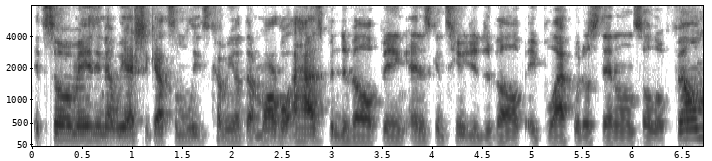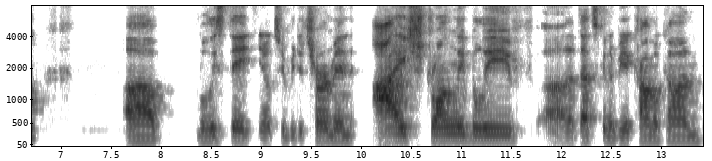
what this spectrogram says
it's so amazing that we actually got some leaks coming out that Marvel has been developing and is continuing to develop a Black Widow standalone solo film. Uh, release date, you know, to be determined. I strongly believe uh, that that's going to be a Comic Con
